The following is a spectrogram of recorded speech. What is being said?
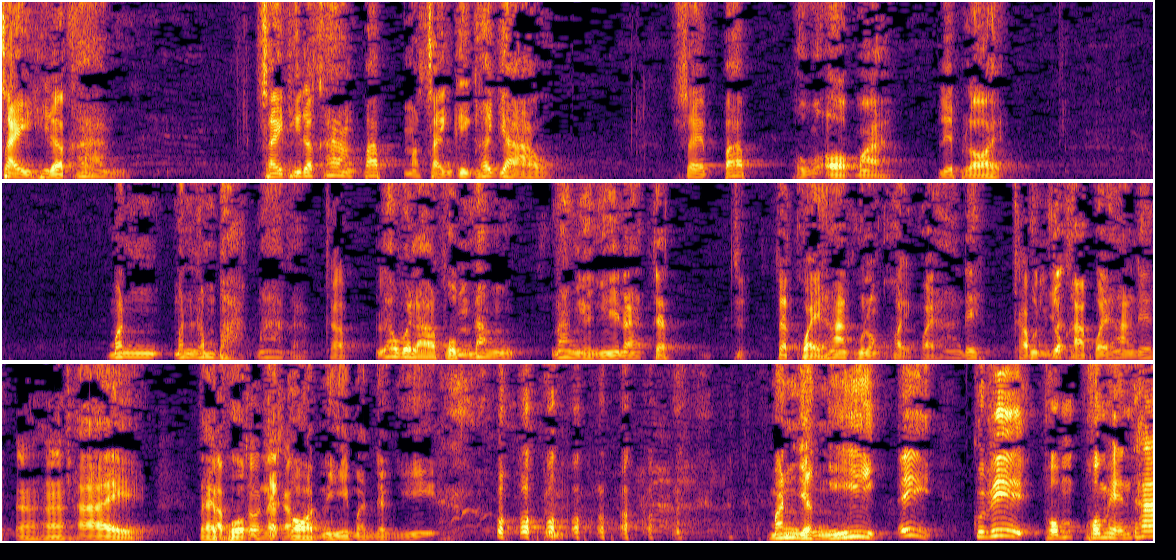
ใส่ทีละข้าง ใส่ทีละข้างปั๊บมาใส่กางเกงขายาว ใส่ปั๊บ ผมก็ออกมาเรียบร้อย มันมันลำบากมากอะครับ แล้วเวลาผมนั่งนั่งอย่างนี้นะจะจะจะไขว่ห้างคุณลองไขว่ไขว่ห้างดิครับณยกขาไขว่ห้างดิอ่าฮะใช่ แต่ครับผมโทษนะครับแต่ก่อนนี้มันอย่างนี้ มันอย่างนี้ เอ้ยคุณพี่ผมผมเห็นท่า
